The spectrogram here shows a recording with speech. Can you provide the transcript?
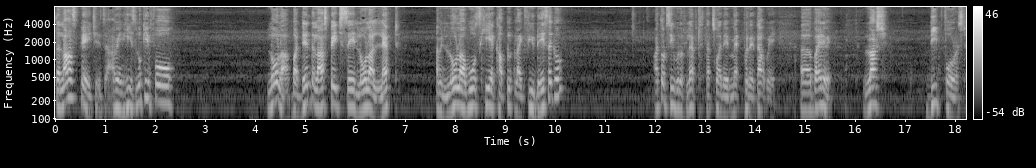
The last page is i mean he's looking for lola but didn't the last page say lola left. I mean lola was here a couple like few days ago. I thought she would have left. That's why they met, put it that way. Uh, but anyway lush deep forest.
